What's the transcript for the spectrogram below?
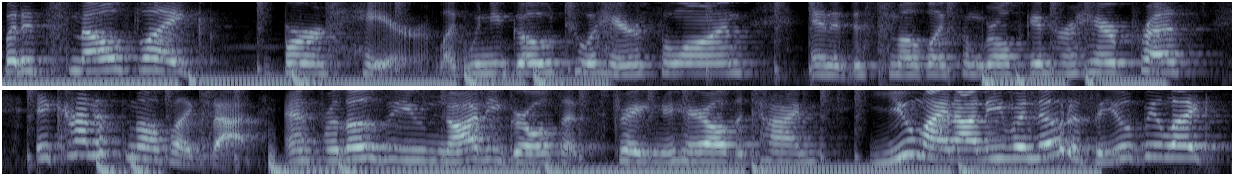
but it smells like burnt hair. Like when you go to a hair salon and it just smells like some girl's getting her hair pressed, it kind of smells like that. And for those of you naughty girls that straighten your hair all the time, you might not even notice it. You'll be like,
